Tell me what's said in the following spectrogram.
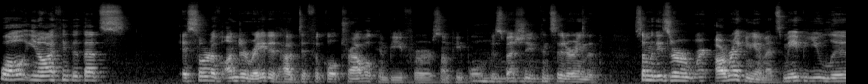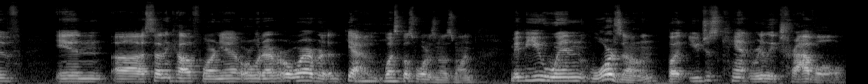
well, you know, I think that that's it's sort of underrated how difficult travel can be for some people, Mm-hmm. especially considering that some of these are are ranking events. Maybe you live in uh, Southern California or whatever or wherever. Yeah, Mm-hmm. West Coast Warzone is one. Maybe you win Warzone, but you just can't really travel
